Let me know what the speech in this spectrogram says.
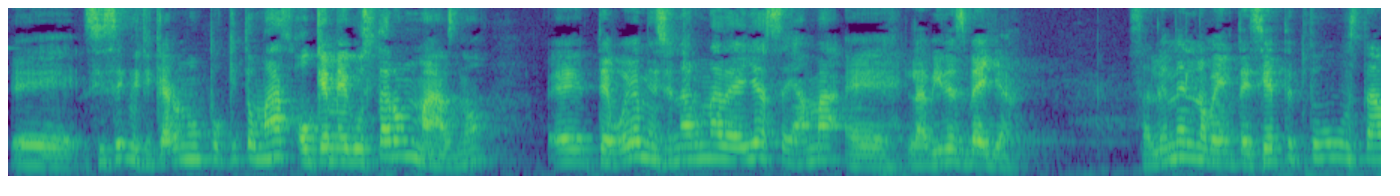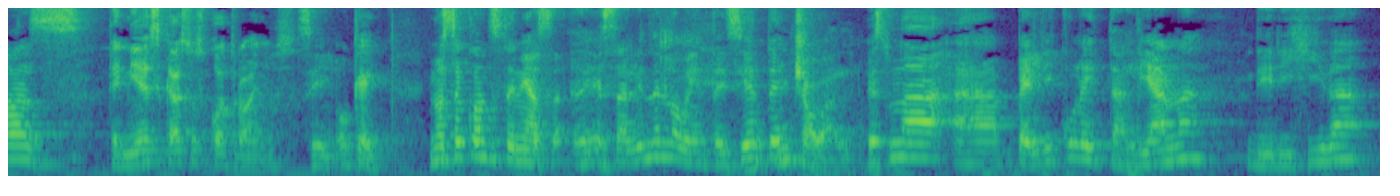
eh, sí significaron un poquito más o que me gustaron más, ¿no? Eh, te voy a mencionar una de ellas, se llama La vida es bella. Salió en el 97, tú estabas... Tenía escasos cuatro años. Sí, ok. No sé cuántos tenías. Eh, salió en el 97. Un chaval. Es una ah, película italiana dirigida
